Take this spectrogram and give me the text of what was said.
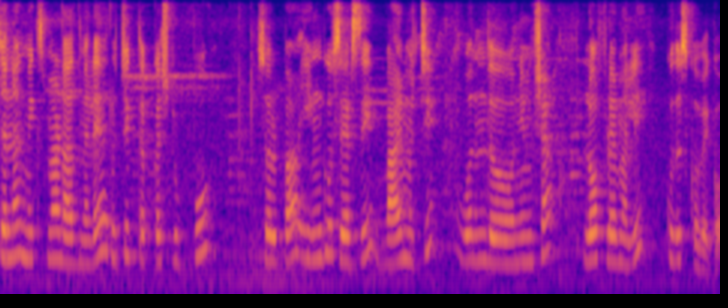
ಚೆನ್ನಾಗಿ ಮಿಕ್ಸ್ ಮಾಡಾದಮೇಲೆ ರುಚಿಗೆ ತಕ್ಕಷ್ಟು ಉಪ್ಪು, ಸ್ವಲ್ಪ ಇಂಗು ಸೇರಿಸಿ ಬಾಯಿ ಮುಚ್ಚಿ ಒಂದು ನಿಮಿಷ ಲೋ ಫ್ಲೇಮಲ್ಲಿ ಕುದಿಸ್ಕೋಬೇಕು.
